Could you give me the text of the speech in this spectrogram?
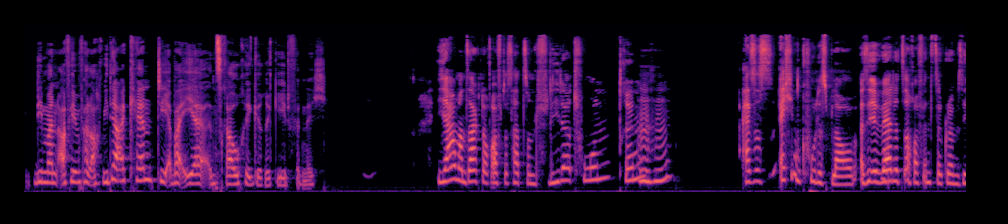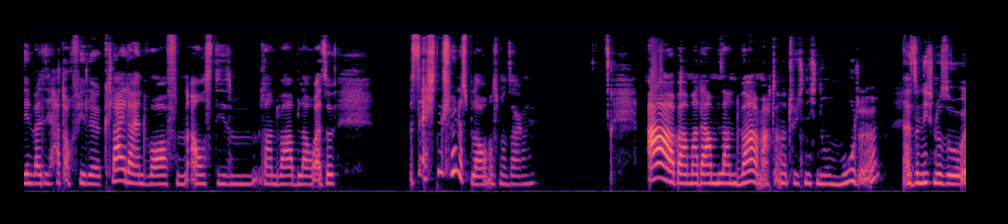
die man auf jeden Fall auch wiedererkennt, die aber eher ins Rauchigere geht, finde ich. Ja, man sagt auch oft, das hat so einen Fliederton drin. Mhm. Also es ist echt ein cooles Blau. Also ihr werdet es auch auf Instagram sehen, weil sie hat auch viele Kleider entworfen aus diesem Lanois-Blau. Also ist echt ein schönes Blau, muss man sagen. Aber Madame Lanois machte natürlich nicht nur Mode, also nicht nur so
